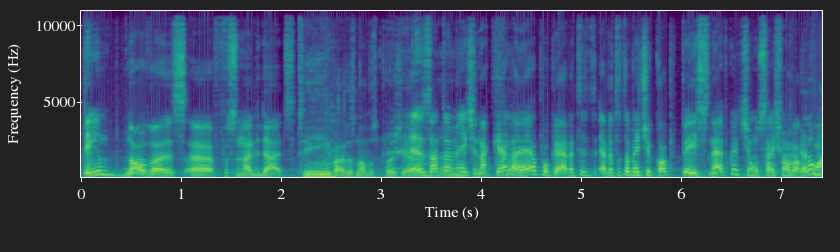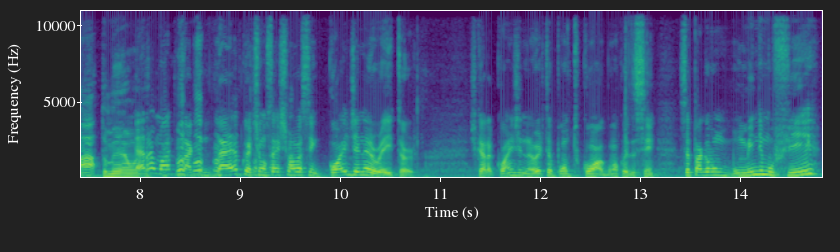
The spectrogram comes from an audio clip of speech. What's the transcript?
tem novas ah, funcionalidades. Sim, vários novos projetos. Exatamente, né? naquela época era, era totalmente copy-paste. Na época tinha um site chamado Era mato mesmo, né? Era mato. Na, na época tinha um site chamado assim, Coin Generator. Acho que era coingenerator.com, alguma coisa assim. Você pagava um, um mínimo fee,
